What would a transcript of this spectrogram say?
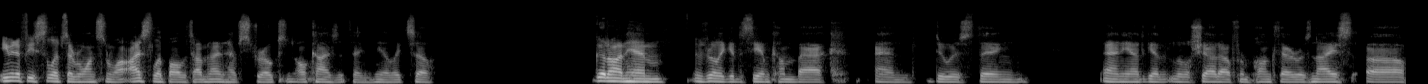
Even if he slips every once in a while, I slip all the time, and I have strokes and all kinds of things. You know, like so. Good on him. It was really good to see him come back and do his thing. And you know, to get a little shout out from Punk there was nice. Uh,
